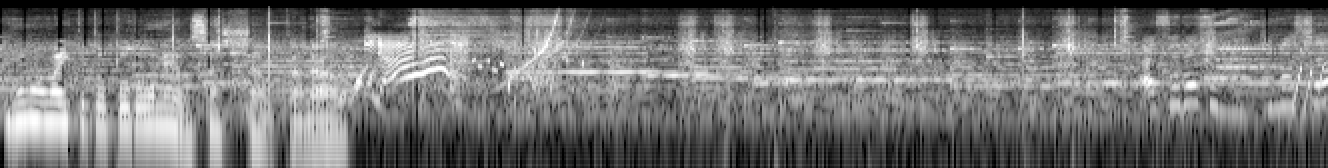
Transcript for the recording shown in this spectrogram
このまま行くととどめを刺しちゃうから。焦らずに行きましょう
